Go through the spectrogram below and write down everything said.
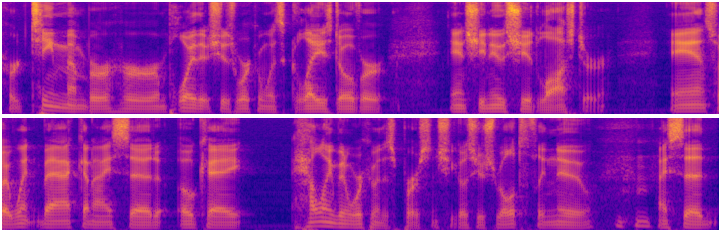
her team member, her employee that she was working with, glazed over, and she knew she had lost her. And so I went back and I said, okay, how long have you been working with this person? She goes, she's relatively new. Mm-hmm. I said,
